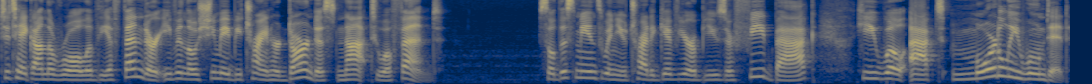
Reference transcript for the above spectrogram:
to take on the role of the offender, even though she may be trying her darndest not to offend. So, this means when you try to give your abuser feedback, he will act mortally wounded,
